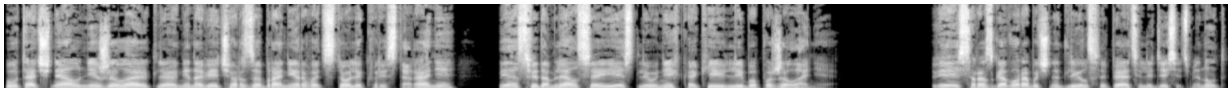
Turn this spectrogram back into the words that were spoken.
уточнял, не желают ли они на вечер забронировать столик в ресторане и осведомлялся, есть ли у них какие-либо пожелания. Весь разговор обычно длился пять или десять минут,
